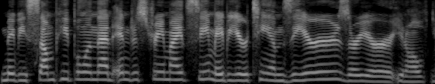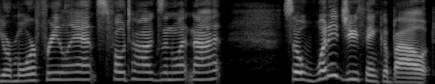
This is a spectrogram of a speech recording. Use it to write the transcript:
maybe some people in that industry might see maybe your tmzers or your you know your more freelance photogs and whatnot. So what did you think about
